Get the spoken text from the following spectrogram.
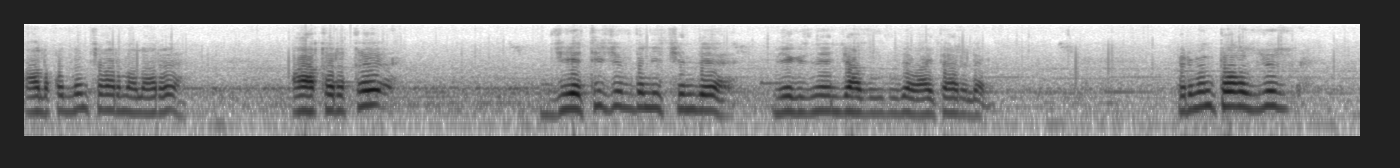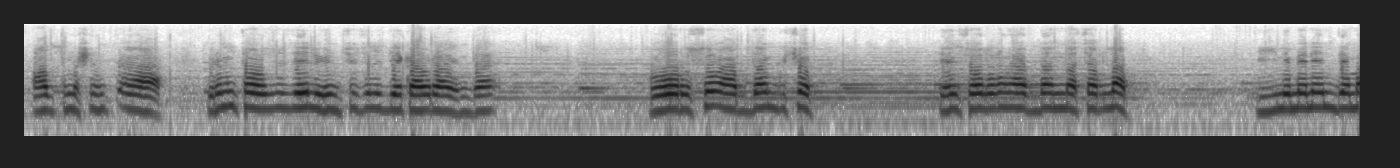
алыкулдун чыгармалары акыркы жети жылдын ичинде негизинен жазылды деп айтар элем бир миң тогуз жүз алтымышынчы бир миң тогуз жүз элүүнчү жылы декабрь айында оорусу абдан күчөп ден абдан начарлап ийни менен дем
